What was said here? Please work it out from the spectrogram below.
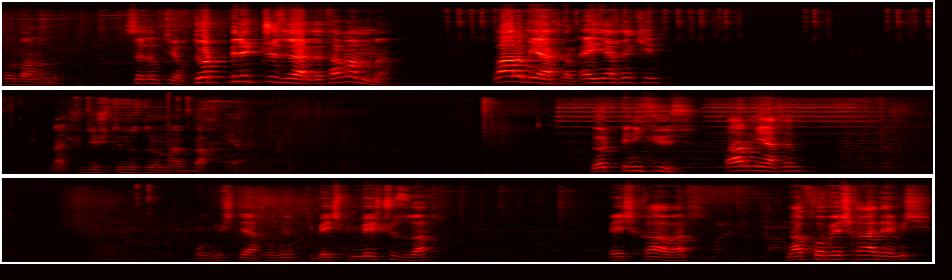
Kurban olurum. Sıkıntı yok. 4300 verdi tamam mı? Var mı yakın? En yakın kim? Lan şu düştüğümüz duruma bir bak ya. 4200. Var mı yakın? Oğlum hiç de yakın yok ki. 5500 var. 5K var. Nako 5K demiş.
